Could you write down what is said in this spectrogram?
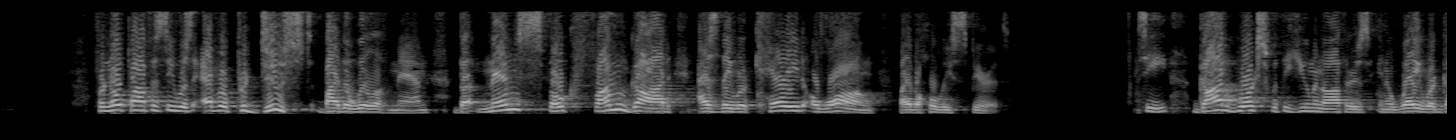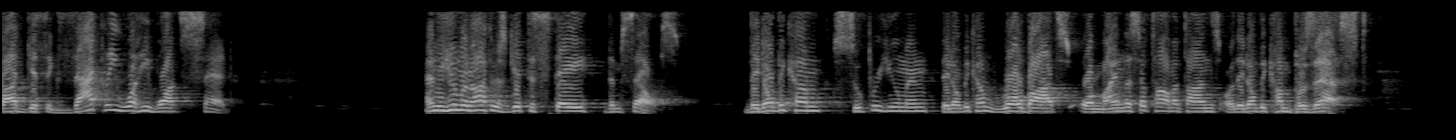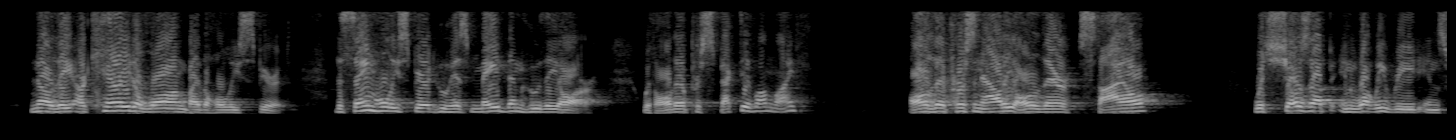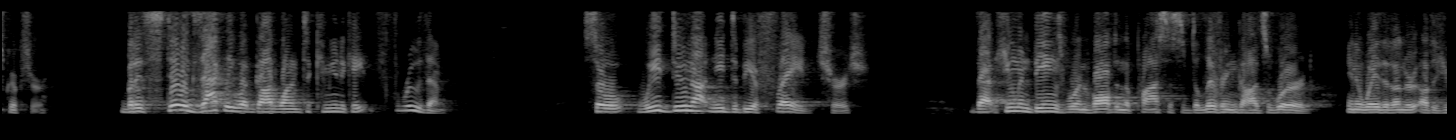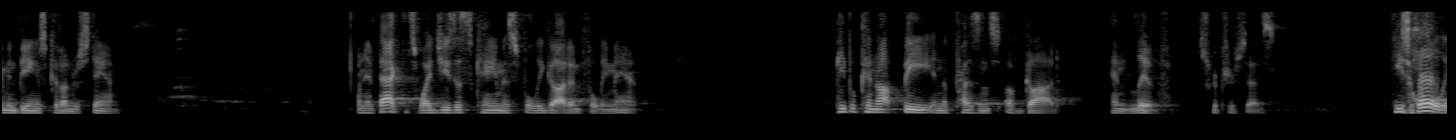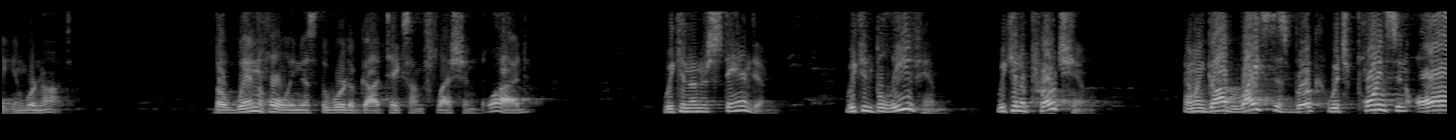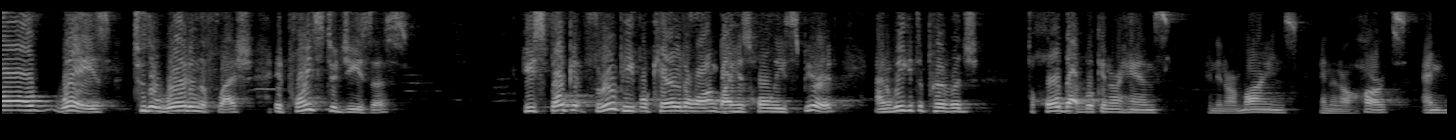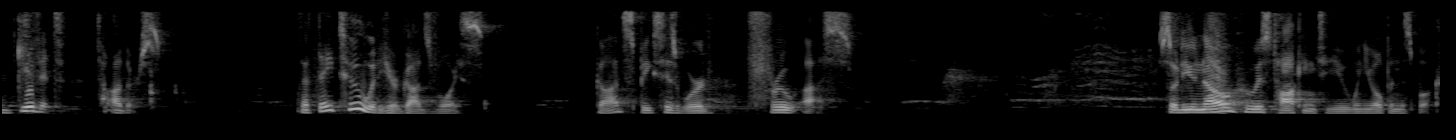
For no prophecy was ever produced by the will of man, but men spoke from God as they were carried along by the Holy Spirit. See, God works with the human authors in a way where God gets exactly what he wants said. And the human authors get to stay themselves. They don't become superhuman, they don't become robots or mindless automatons, or they don't become possessed. No, they are carried along by the Holy Spirit. The same Holy Spirit who has made them who they are, with all their perspective on life, all of their personality, all of their style, which shows up in what we read in Scripture. But it's still exactly what God wanted to communicate through them. So we do not need to be afraid, church, that human beings were involved in the process of delivering God's word in a way that other human beings could understand. And in fact, that's why Jesus came as fully God and fully man. People cannot be in the presence of God and live, Scripture says. He's holy and we're not. But when holiness, the Word of God, takes on flesh and blood, we can understand Him. We can believe Him. We can approach Him. And when God writes this book, which points in all ways to the Word in the flesh, it points to Jesus. He spoke it through people carried along by His Holy Spirit, and we get the privilege to hold that book in our hands and in our minds and in our hearts and give it to others. That they too would hear God's voice. God speaks His word through us. So, do you know who is talking to you when you open this book?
